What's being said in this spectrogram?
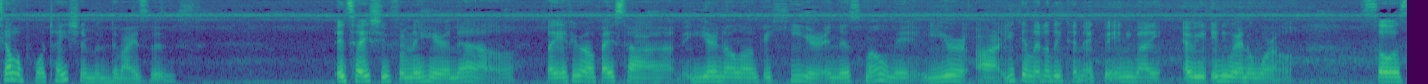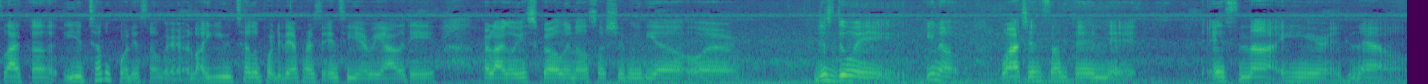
teleportation devices. It takes you from the here and now. Like if you're on FaceTime, you're no longer here in this moment. You are you can literally connect with anybody every anywhere in the world. So it's like a you're teleported somewhere. Like you teleported that person into your reality, or like when you're scrolling on social media, or just doing, you know, watching something that it's not here and now.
